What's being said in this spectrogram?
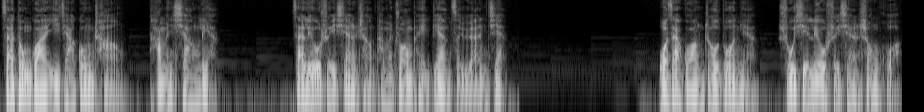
在东莞一家工厂，他们相恋；在流水线上，他们装配电子元件。我在广州多年，熟悉流水线生活。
